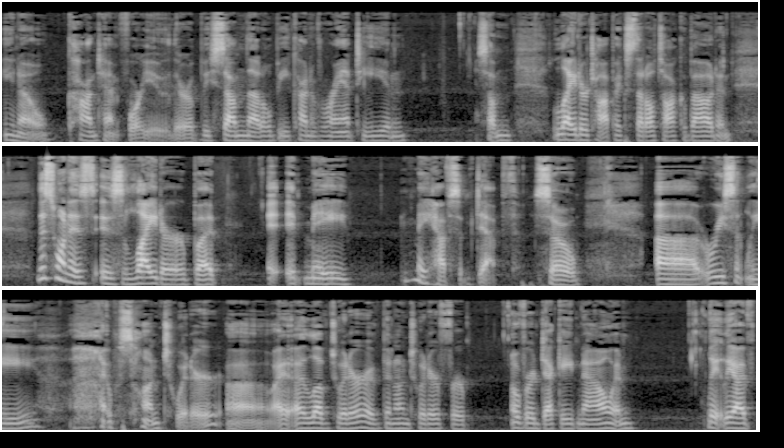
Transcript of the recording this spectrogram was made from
you know, content for you. There will be some that'll be kind of ranty and some lighter topics that I'll talk about. And this one is, is lighter, but it, it may, may have some depth. So, uh, recently, I was on Twitter. Uh, I, I love Twitter. I've been on Twitter for over a decade now, and lately I've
